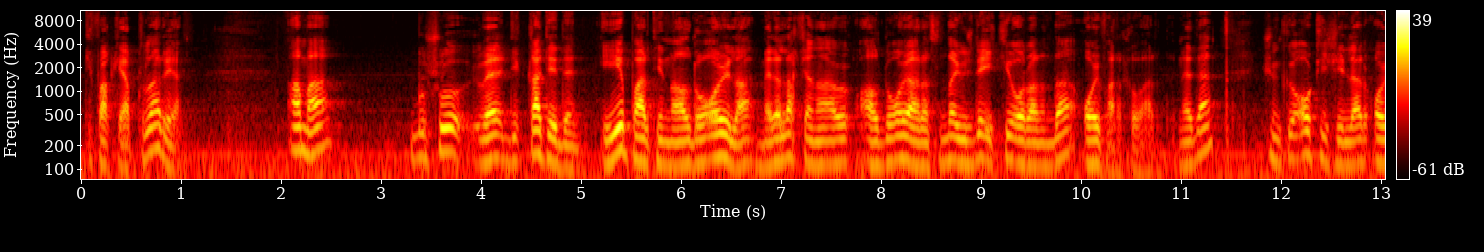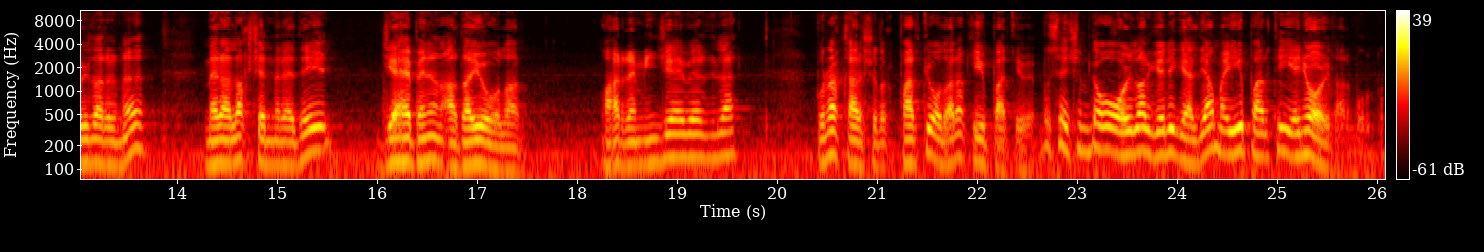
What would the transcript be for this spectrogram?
ittifak yaptılar ya. Ama bu şu ve dikkat edin. İyi Parti'nin aldığı oyla Meral Akşener'in aldığı oy arasında yüzde iki oranında oy farkı vardı. Neden? Çünkü o kişiler oylarını Meral Akşener'e değil CHP'nin adayı olan Muharrem İnce'ye verdiler. Buna karşılık parti olarak İyi Parti verdi. Bu seçimde o oylar geri geldi ama İyi Parti yeni oylar buldu.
